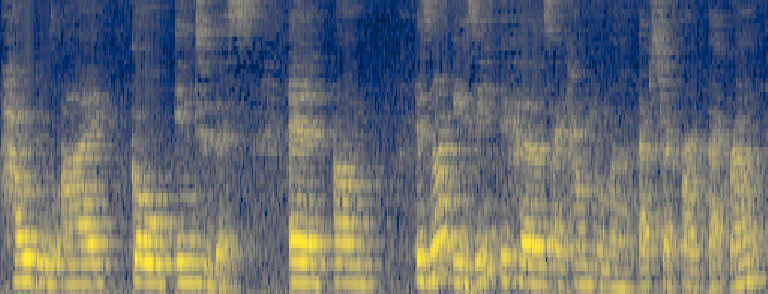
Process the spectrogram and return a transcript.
how do I go into this. And um, it's not easy because I come from an abstract art background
